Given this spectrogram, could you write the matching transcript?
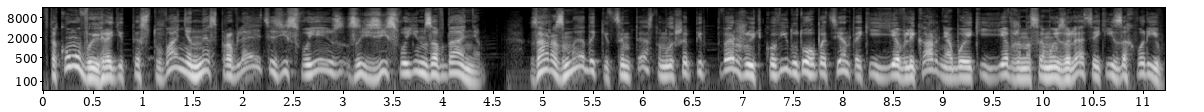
В такому вигляді тестування не справляється зі, своєю, зі своїм завданням. Зараз медики цим тестом лише підтверджують ковід у того пацієнта, який є в лікарні або який є вже на самоізоляції, який захворів.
